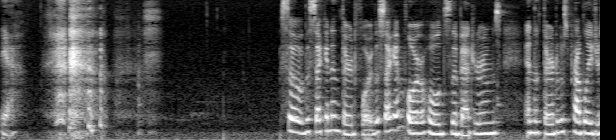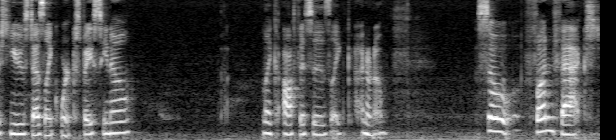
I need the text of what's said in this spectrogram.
yeah. so the second and third floor. The second floor holds the bedrooms and the third was probably just used as like workspace, you know? Like offices, like I don't know. So, fun fact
